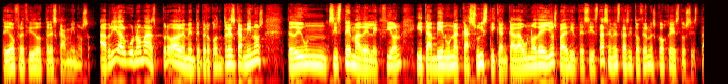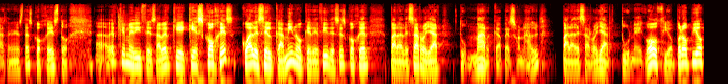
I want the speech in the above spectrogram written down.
te he ofrecido tres caminos. ¿Habría alguno más? Probablemente, pero con tres caminos te doy un sistema de elección y también una casuística en cada uno de ellos para decirte, si estás en esta situación, escoge esto, si estás en esta, escoge esto. A ver qué me dices, a ver qué, qué escoges, cuál es el camino que decides escoger para desarrollar tu marca personal, para desarrollar tu negocio propio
